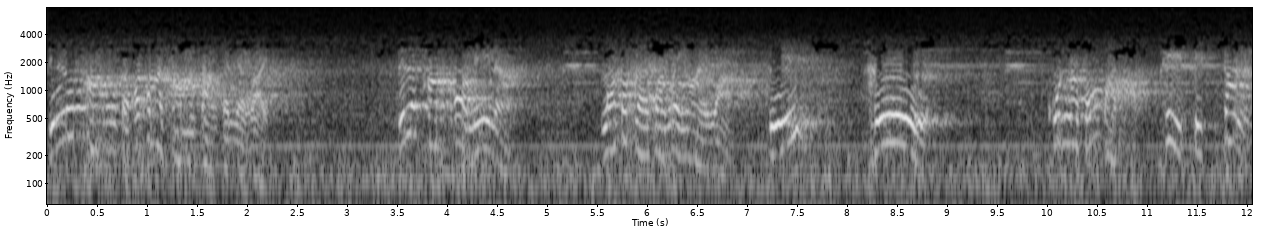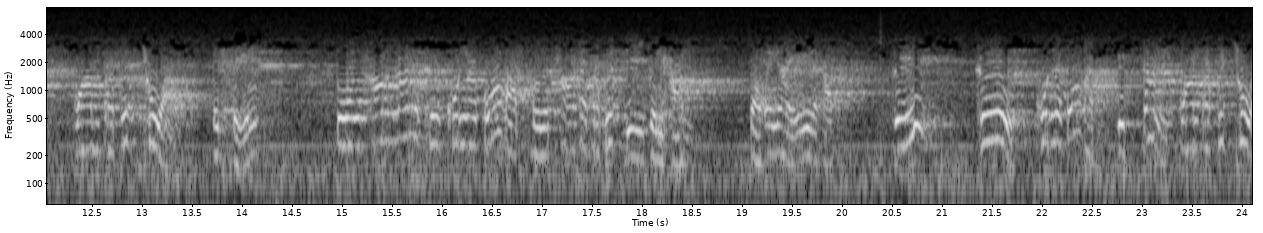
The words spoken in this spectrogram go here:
ศิลธรรมกับวัฒนธรรมต่างกันอย่างไรศิลธรรมข้อนี้นะเราก็แปลความง่ายๆว่าศีลคือคุณสมบัติที่ปิดกั้นความประพฤติชั่วเป็นศีลส่วธรรมนั้นคือคุณสมบัติเปิดทางให้ประพฤติดีเป็นธรรมตอบง่ายๆนี้นะครับศีล คือคุณสมบัติปิดกั้นความประพฤติชั่ว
